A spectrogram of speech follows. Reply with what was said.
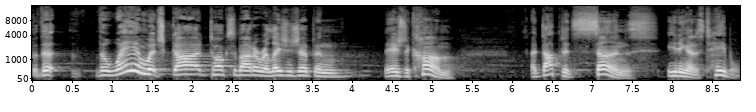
But the, the way in which God talks about our relationship in the age to come, adopted sons eating at his table,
